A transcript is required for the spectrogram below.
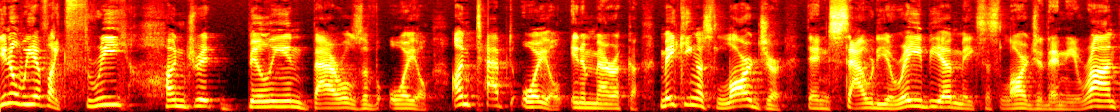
you know, we have like 300 billion barrels of oil, untapped oil in America, making us larger than Saudi Arabia, makes us larger than Iran,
